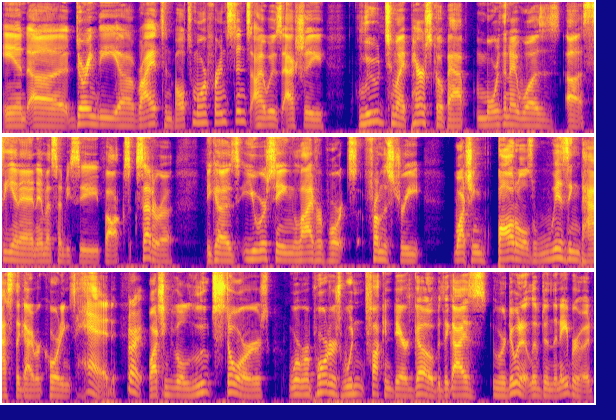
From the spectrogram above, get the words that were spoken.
And uh, during the uh, riots in Baltimore, for instance, I was actually glued to my Periscope app more than I was uh, CNN, MSNBC, Fox, etc because you were seeing live reports from the street, watching bottles whizzing past the guy recording's head, Right. watching people loot stores where reporters wouldn't fucking dare go, but the guys who were doing it lived in the neighborhood,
